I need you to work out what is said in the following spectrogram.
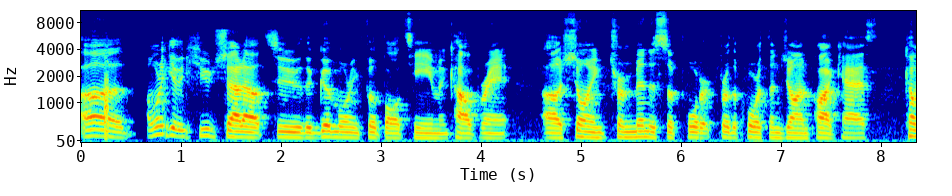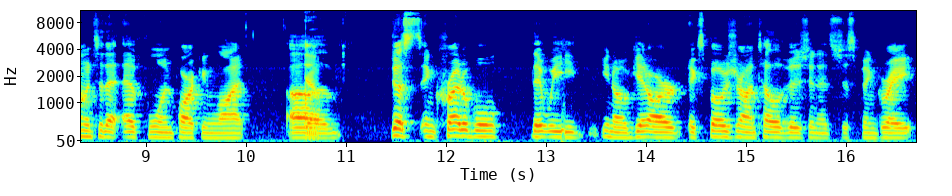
Uh, I want to give a huge shout out to the Good Morning Football team and Kyle Brandt, uh, showing tremendous support for the Fourth and Jawn podcast, coming to the F1 parking lot. Uh, Just incredible that we, you know, get our exposure on television. It's just been great.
